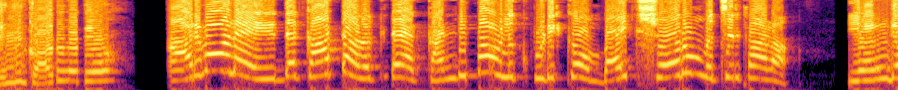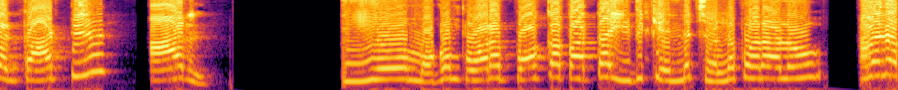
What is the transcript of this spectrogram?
எங்க காட்டுங்க அத்தையா? அருவாளே இத காட்ட அவகிட்ட கண்டிப்பா அவளுக்கு பிடிக்கும் பைக் ஷோரூம் வச்சிருக்கானா எங்க காட்டு ஆறு ஐயோ முகம் போற போக்க பார்த்தா இதுக்கு என்ன சொல்ல போறாளோ? அவன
